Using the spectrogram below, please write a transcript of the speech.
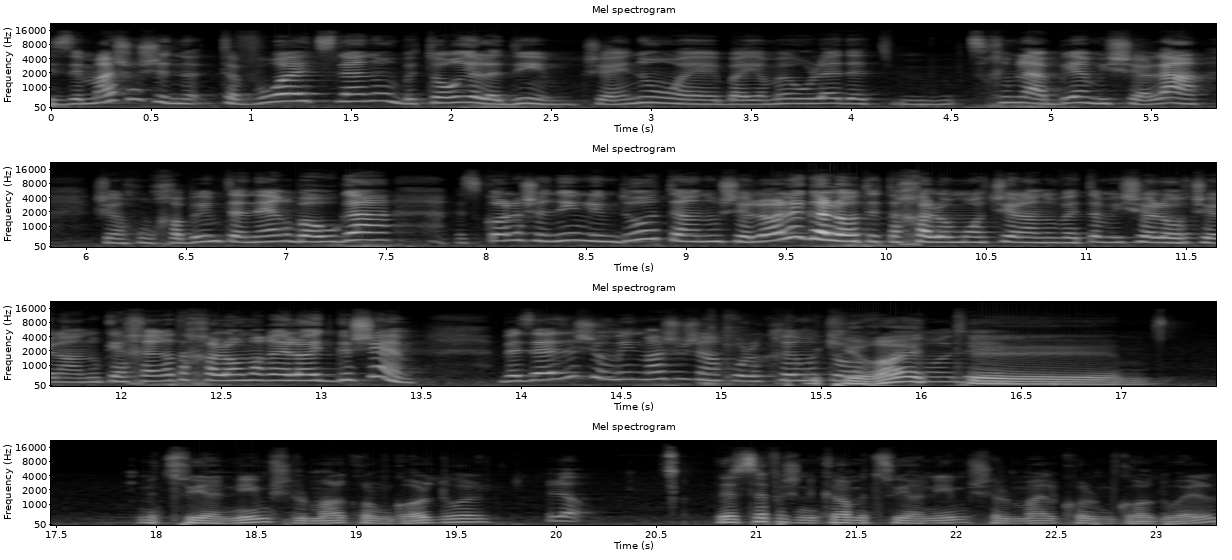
זה משהו שטבוע אצלנו בתור ילדים. כשהיינו אה, בימי הולדת צריכים להביע משאלה, כשאנחנו מכבים את הנר בעוגה, אז כל השנים לימדו אותנו שלא לגלות את החלומות שלנו ואת המשאלות שלנו, כי אחרת החלום הרי לא יתגשם. וזה איזשהו מין משהו שאנחנו לוקחים אותו מכירה את מאוד... uh, מצוינים של מלקולם גולדוול? לא. זה ספר שנקרא מצוינים של מלקולם גולדוול,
